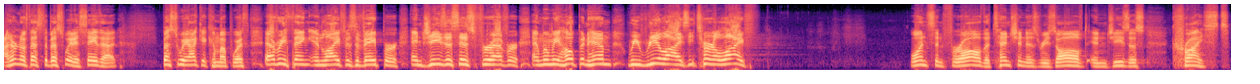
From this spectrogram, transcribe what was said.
I don't know if that's the best way to say that. Best way I could come up with. Everything in life is a vapor, and Jesus is forever. And when we hope in Him, we realize eternal life. Once and for all, the tension is resolved in Jesus Christ.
